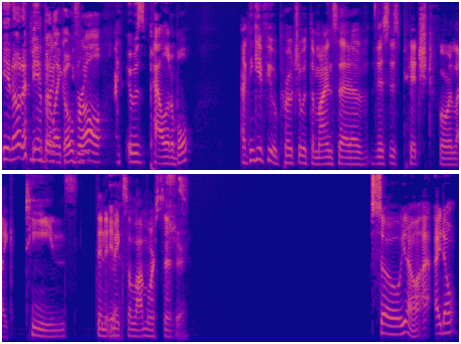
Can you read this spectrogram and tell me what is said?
you know what I mean? Yeah, but but I like think if you- overall, it was palatable. I think if you approach it with the mindset of this is pitched for like teens, then it Yeah. makes a lot more sense. Sure. so you know I, I don't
